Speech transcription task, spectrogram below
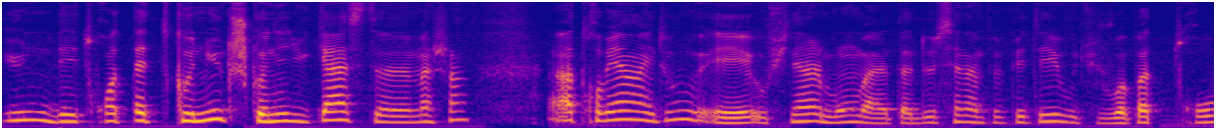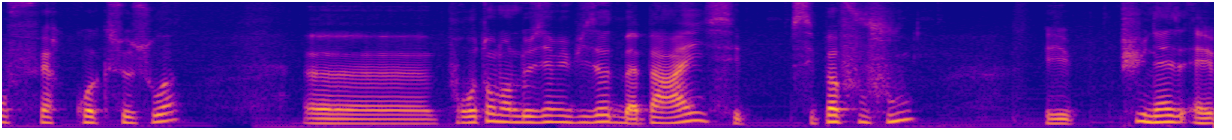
une des trois têtes connues que je connais du cast, euh, machin. Ah, trop bien et tout. Et au final, bon, bah, t'as deux scènes un peu pétées où tu ne vois pas trop faire quoi que ce soit. Euh, pour autant, dans le deuxième épisode, bah pareil, c'est pas foufou. Et punaise, eh,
